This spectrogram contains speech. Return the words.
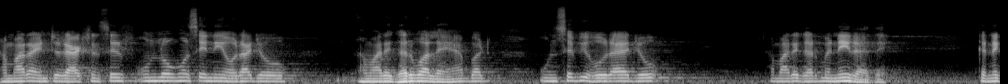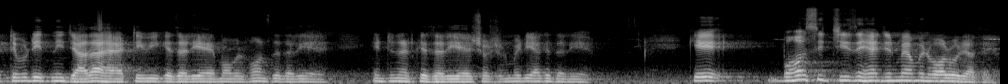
हमारा इंटरेक्शन सिर्फ़ उन लोगों से नहीं हो रहा जो हमारे घर वाले हैं बट उनसे भी हो रहा है जो हमारे घर में नहीं रहते। कनेक्टिविटी इतनी ज़्यादा है टीवी के ज़रिए मोबाइल फ़ोन के ज़रिए इंटरनेट के ज़रिए सोशल मीडिया के ज़रिए, कि बहुत सी चीज़ें हैं जिनमें हम इन्वॉल्व हो जाते हैं।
